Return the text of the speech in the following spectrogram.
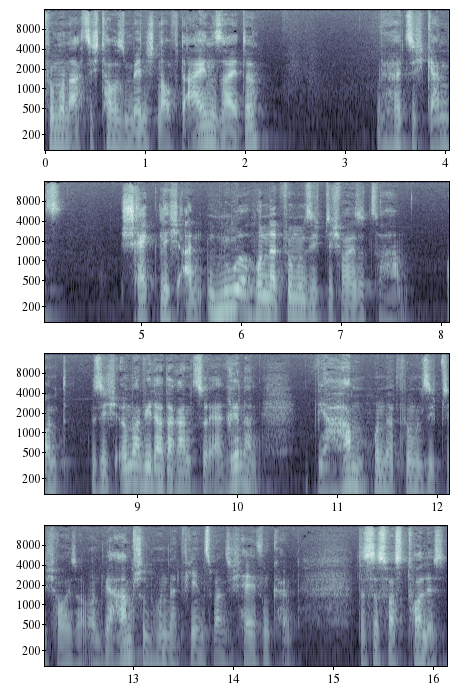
85.000 Menschen auf der einen Seite hört sich ganz schrecklich an, nur 175 Häuser zu haben. Und sich immer wieder daran zu erinnern, wir haben 175 Häuser und wir haben schon 124 helfen können. Das ist was Tolles.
